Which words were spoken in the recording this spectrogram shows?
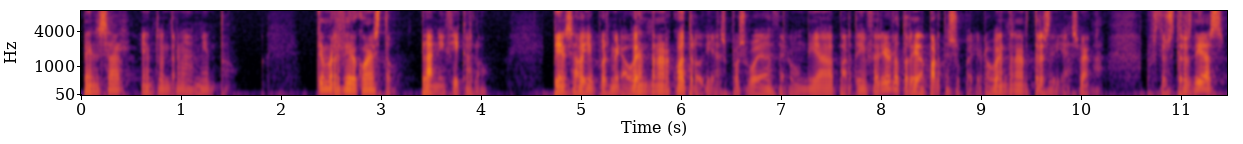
pensar en tu entrenamiento. ¿Qué me refiero con esto? Planifícalo. Piensa, oye, pues mira, voy a entrenar cuatro días, pues voy a hacer un día parte inferior, otro día parte superior, voy a entrenar tres días, venga, pues esos tres días,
